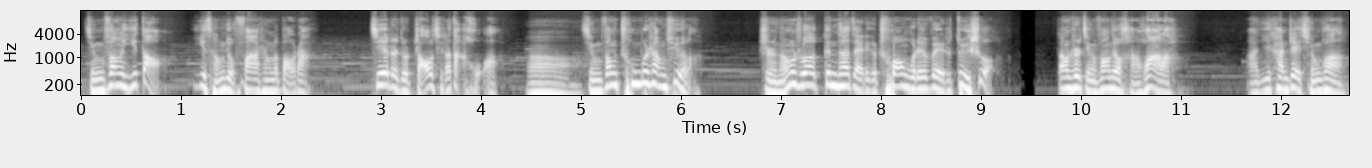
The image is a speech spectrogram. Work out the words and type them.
警方一到一层就发生了爆炸，接着就着起了大火。哦，警方冲不上去了，只能说跟他在这个窗户这位置对射。当时警方就喊话了，啊，一看这情况，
